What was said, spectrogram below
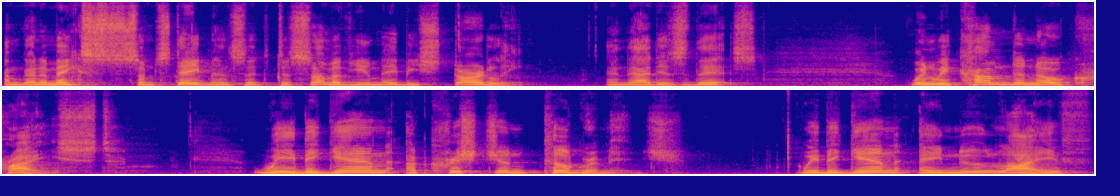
I'm going to make some statements that to some of you may be startling, and that is this. When we come to know Christ, we begin a Christian pilgrimage. We begin a new life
